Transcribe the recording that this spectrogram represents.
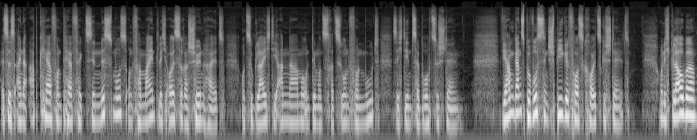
Es ist eine Abkehr von Perfektionismus und vermeintlich äußerer Schönheit und zugleich die Annahme und Demonstration von Mut, sich dem Zerbruch zu stellen. Wir haben ganz bewusst den Spiegel vors Kreuz gestellt. Und ich glaube,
